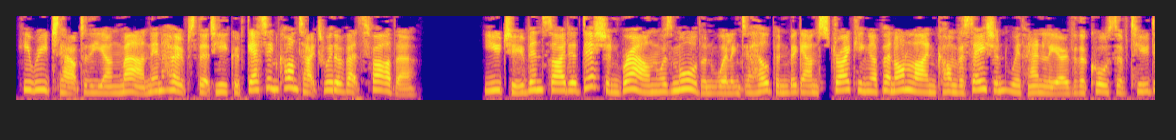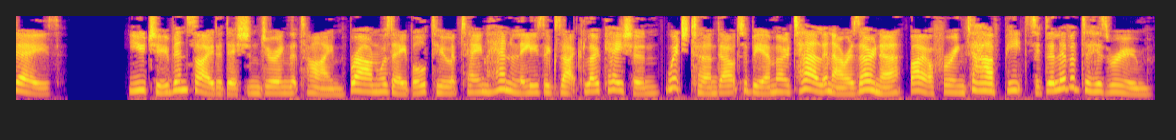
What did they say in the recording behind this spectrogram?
He reached out to the young man in hopes that he could get in contact with Yvette's father. YouTube Inside Edition Brown was more than willing to help and began striking up an online conversation with Henley over the course of two days. YouTube Inside Edition During that time, Brown was able to obtain Henley's exact location, which turned out to be a motel in Arizona, by offering to have pizza delivered to his room.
